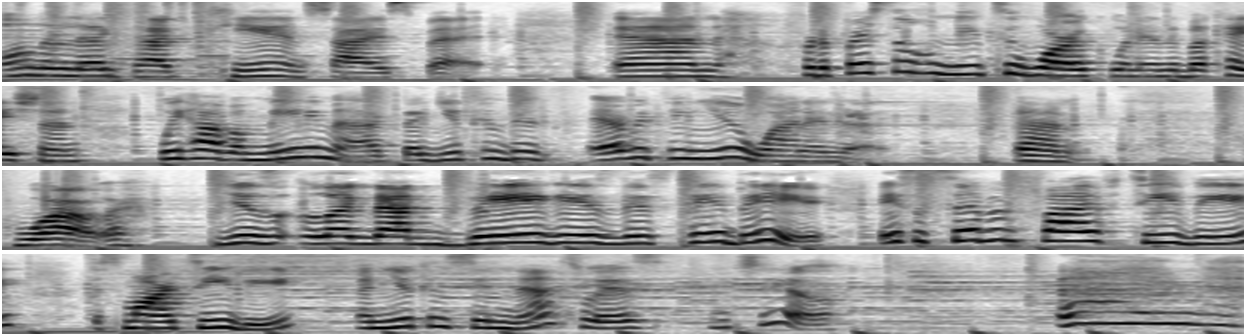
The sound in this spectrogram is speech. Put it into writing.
only like that king size bed. And for the person who needs to work when in the vacation, we have a mini Mac that you can do everything you want in that. And wow, just like that big is this TV. It's a 7.5 TV, a smart TV, and you can see Netflix and chill. And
